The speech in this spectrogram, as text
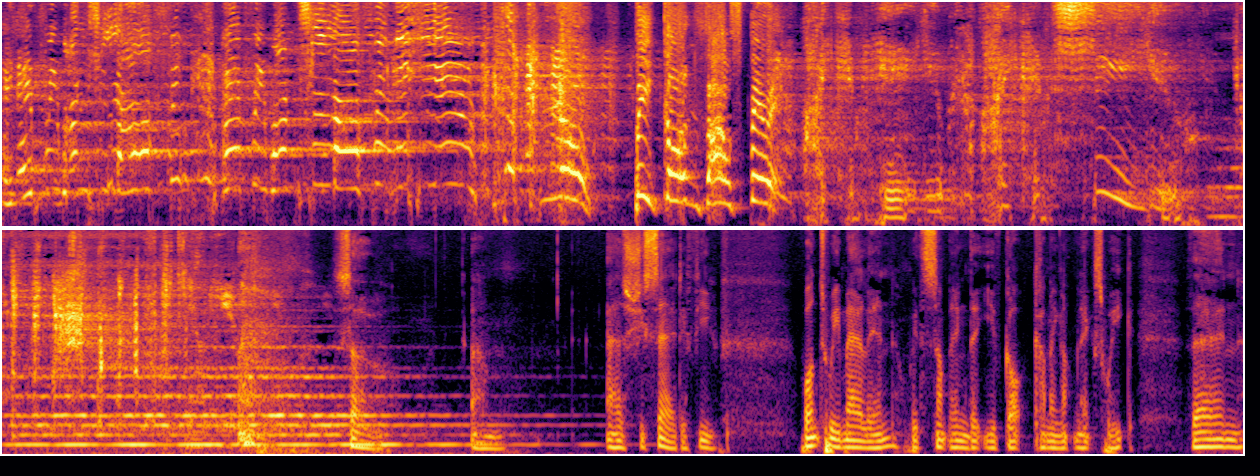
and everyone's laughing. Everyone's laughing at you. No! Be gone, foul spirit! I can hear you. I can see you. So, um, as she said, if you want we mail in with something that you've got coming up next week, then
